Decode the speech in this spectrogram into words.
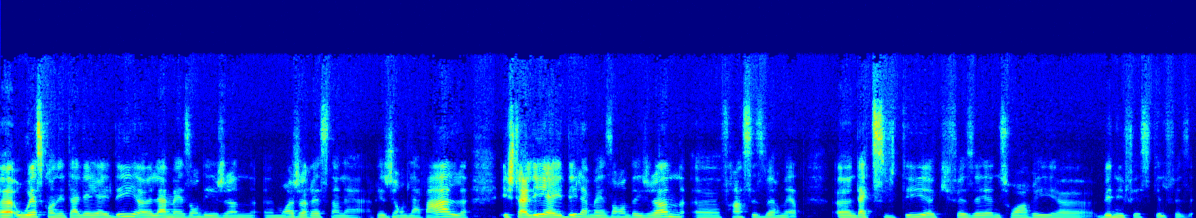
euh, où est-ce qu'on est allé aider euh, la Maison des Jeunes. moi, je reste dans la région de Laval et je suis allée aider la Maison des Jeunes, Francis Vermette, d'activité qui faisait une soirée bénéfice qu'il faisait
